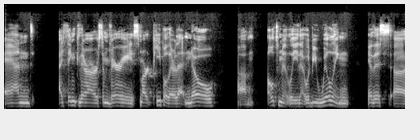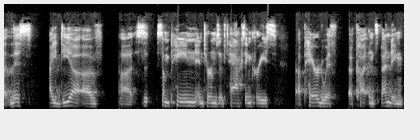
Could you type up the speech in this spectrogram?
and I think there are some very smart people there that know um, ultimately that would be willing. You know, this uh, this idea of uh, s- some pain in terms of tax increase uh, paired with a cut in spending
